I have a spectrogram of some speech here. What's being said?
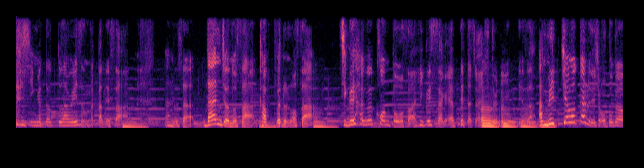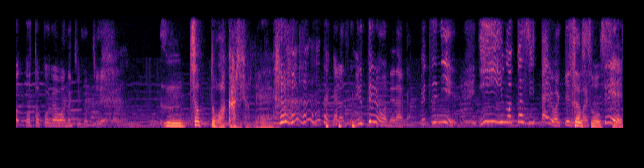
新型大人ウイルスの中でさ、うん。あのさ男女のさカップルのさ、うん。ちぐはぐコントをさ樋口さんがやってたじゃうんん一、人でさ、あめっちゃわかるでしょ男が男側の気持ちで。うん、ちょっとわかるよね。だからさ言ってるもんねなんか。別に言いまかしたいわけじゃなくて。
